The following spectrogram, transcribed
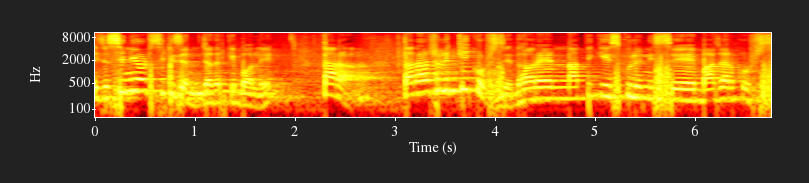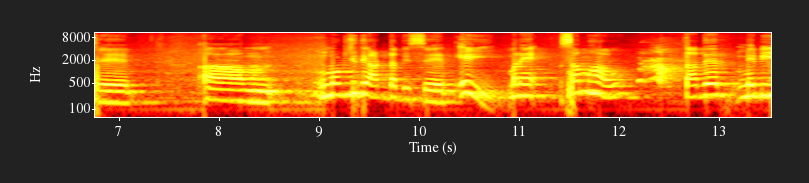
এই যে সিনিয়র সিটিজেন যাদেরকে বলে, তারা তারা আসলে কি করছে? ধরেন নাতিকে স্কুলে নিচ্ছে বাজার করছে মসজিদে আড্ডা দিচ্ছে এই মানে সামহাও তাদের মেবি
